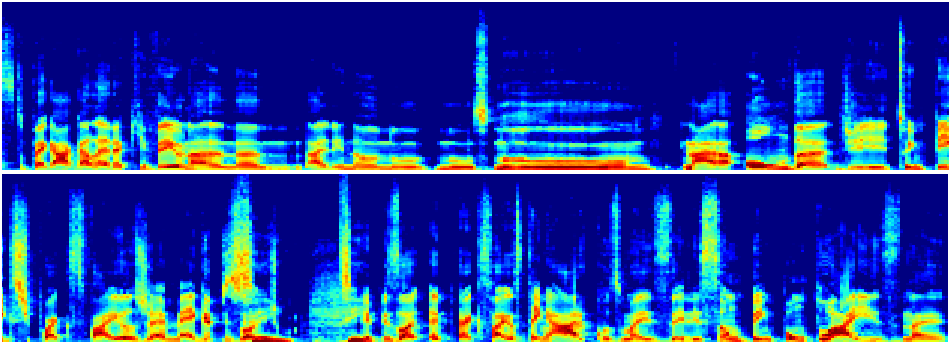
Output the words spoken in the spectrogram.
se tu pegar a galera que veio na- na- ali no, no- no- no- na onda de Twin Peaks, tipo X-Files, já é mega episódico. Sim, Episódio, X-Files tem arcos, mas eles são bem pontuais, né?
